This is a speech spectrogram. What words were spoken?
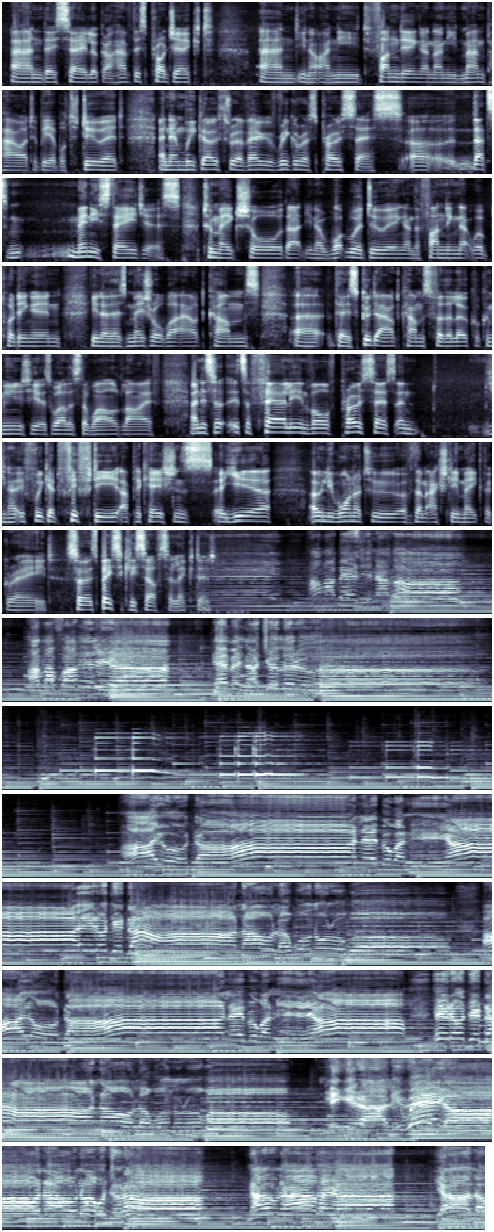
and they say, look, I have this project and you know I need funding and I need manpower to be able to do it. And then we go through a very rigorous process uh, that's many stages to make sure that you know what we're doing and the funding that we're putting in you know there's measurable outcomes uh, there's good outcomes for the local community as well as the wildlife. And it's a it's a fairly involved process and you know, if we get 50 applications a year, only one or two of them actually make the grade. So it's basically self-selected. niya Hero de da na ola wonuro go Nigira liwe yo na ono gojora Na una kaya Ya la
